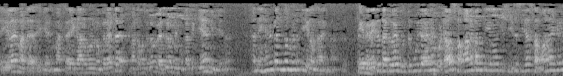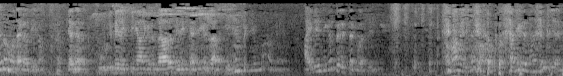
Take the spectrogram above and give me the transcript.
ඒ වෙලාවේ මට කියන්නේ මට ඒ කාර්මුණ නොකරට මට හොඳටම වැදුණා මේ මොකද්ද කියන්නේ කියලා. අන්න එහෙම ගන්නම් මට තියෙනවා සායනාත. ඒ පෙරේත දඩුවයි බුද්ධ පූජා වෙන ගොඩාක් සමානකම් තියෙනවා කී 100 100 සමානයි කියලා මම දැකලා තියෙනවා. කියන්නේ චූලි බෙලෙක් ටිකාලකට දාලා බෙලෙක් කැටියකට දාලා එහෙම පිටින්ම මේ ඩෙන්ටිකල් පෙරේත දඩුවක් දෙන්නේ. සමාවෙන්න කඩේට මහත් කියන්නේ.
